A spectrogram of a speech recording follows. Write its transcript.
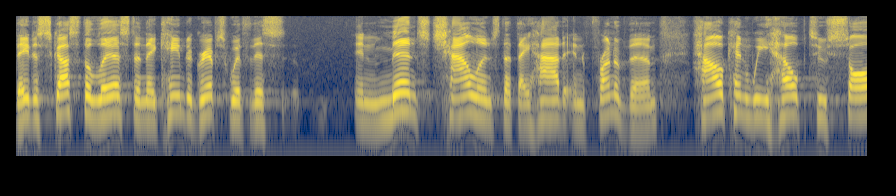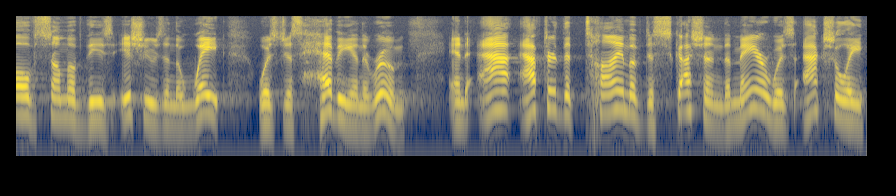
they discussed the list and they came to grips with this immense challenge that they had in front of them. How can we help to solve some of these issues? And the weight was just heavy in the room. And a- after the time of discussion, the mayor was actually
